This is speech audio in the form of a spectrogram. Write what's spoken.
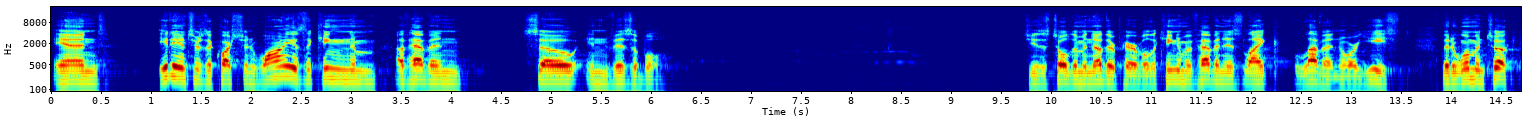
And it answers the question why is the kingdom of heaven so invisible? Jesus told them another parable the kingdom of heaven is like leaven or yeast that a woman took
